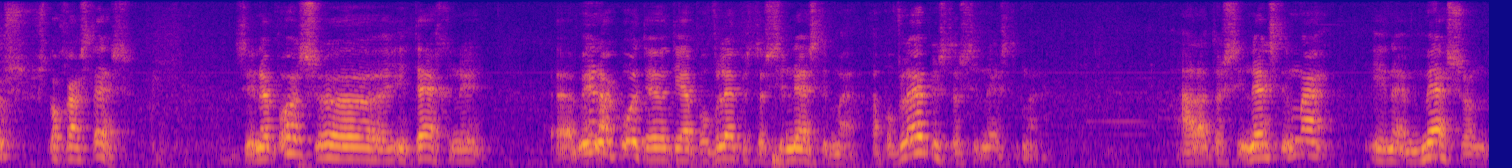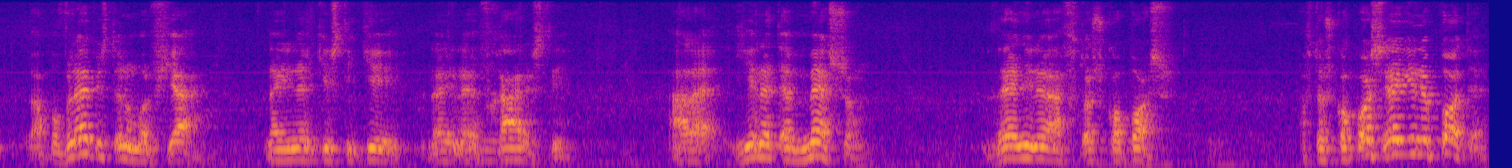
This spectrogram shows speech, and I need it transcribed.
ως στοχαστές. Συνεπώς ε, η τέχνη, ε, μην ακούτε ότι αποβλέπεις το συνέστημα. Αποβλέπεις το συνέστημα. Αλλά το συνέστημα είναι μέσον. Αποβλέπεις την ομορφιά, να είναι ελκυστική, να είναι ευχάριστη. Αλλά γίνεται μέσον. Δεν είναι αυτός σκοπός. Αυτός σκοπός έγινε πότε;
